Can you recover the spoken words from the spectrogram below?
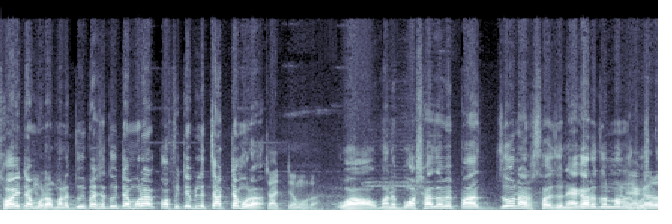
ছয়টা মোড়া মানে দুই পাশে দুইটা মোড়া আর কফি টেবিলে চারটা মোড়া? চারটা মোড়া। ওয়াও মানে বসা যাবে পাঁচজন আর ছয়জন এগারো জন মানুষ বসতে এগারো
